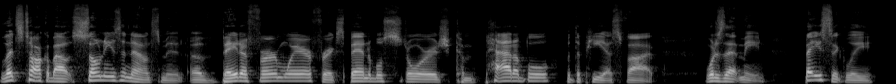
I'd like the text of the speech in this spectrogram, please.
let's talk about Sony's announcement of beta firmware for expandable storage compatible with the PS5. What does that mean? Basically,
